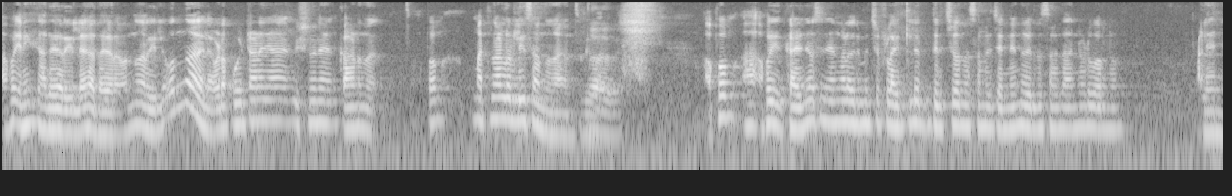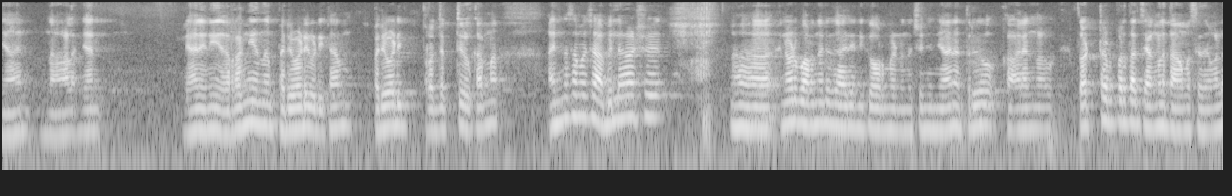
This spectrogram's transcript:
അപ്പൊ എനിക്ക് കഥ അറിയില്ല കഥ അറിയില്ല. ഒന്നും അറിയില്ല. ഒന്നും അറിയില്ല. അവിടെ പോയിട്ടാണ് ഞാൻ വിഷ്ണുവിനെ കാണുന്നത്. അപ്പം മറ്റന്നാൾ റിലീസ് ആണെന്ന് ആനന്ദ് ശ്രീബാല അപ്പം അപ്പൊ കഴിഞ്ഞ ദിവസം ഞങ്ങൾ ഒരുമിച്ച് ഫ്ലൈറ്റിൽ തിരിച്ചു വന്ന സമയത്ത് ചെന്നൈയിൽ നിന്ന് വരുന്ന സമയത്ത് എന്നോട് പറഞ്ഞു അല്ലെ ഞാൻ നാളെ ഞാൻ ഞാൻ ഇനി ഇറങ്ങി എന്ന് പരിപാടി പിടിക്കാൻ പരിപാടി പ്രൊജക്റ്റുകൾ കാരണം എന്നെ സംബന്ധിച്ച് അഭിലാഷ് എന്നോട് പറഞ്ഞൊരു കാര്യം എനിക്ക് ഓർമ്മയുണ്ടെന്ന് വെച്ച് കഴിഞ്ഞാൽ ഞാൻ എത്രയോ കാലങ്ങൾ തൊട്ടപ്പുറത്താണ് ഞങ്ങൾ താമസിച്ചത് ഞങ്ങൾ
